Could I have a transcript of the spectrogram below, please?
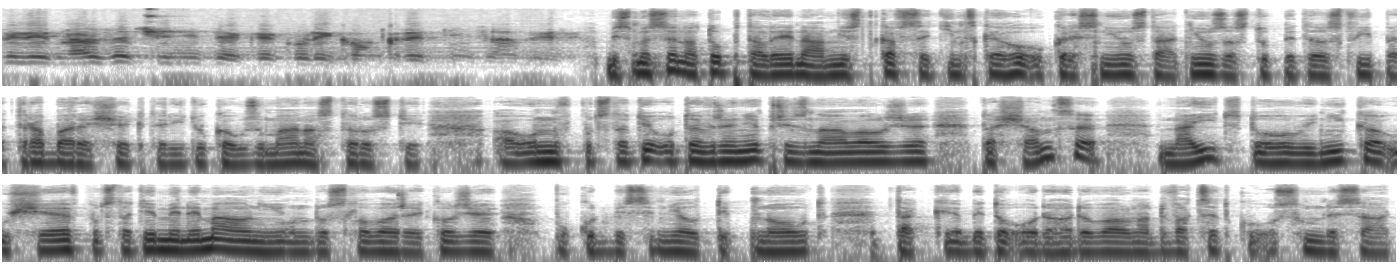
chvíli nelze činit jakékoliv konkrétní závěry. My jsme se na to ptali náměstka Vsetínského okresního státního zastupitelství Petra Bareše, který tu kauzu má na starosti. A on v podstatě otevřeně přiznával, že ta šance najít toho vyníka už je v podstatě minimální. On doslova řekl, že pokud by si měl typnout, tak by to odhadoval na 20 ku 80.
